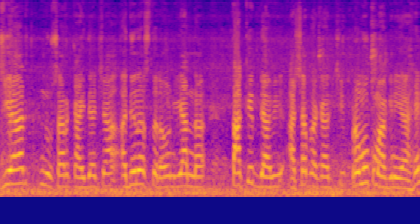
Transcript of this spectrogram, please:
जी आरनुसार कायद्याच्या अधीनस्थ राहून यांना ताकीद द्यावी अशा प्रकारची प्रमुख मागणी आहे.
